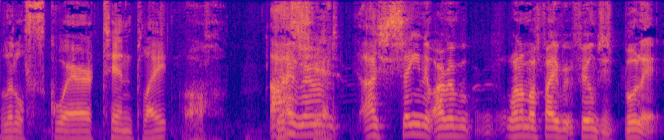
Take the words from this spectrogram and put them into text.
little square tin plate. Oh, I remember. shit. I've seen it. I remember one of my favourite films is Bullitt,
